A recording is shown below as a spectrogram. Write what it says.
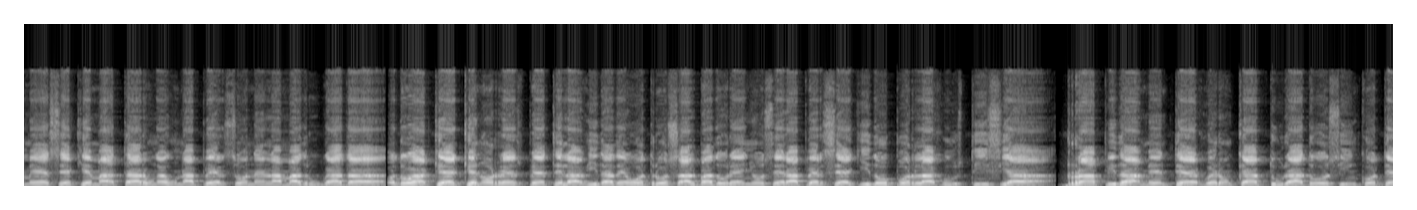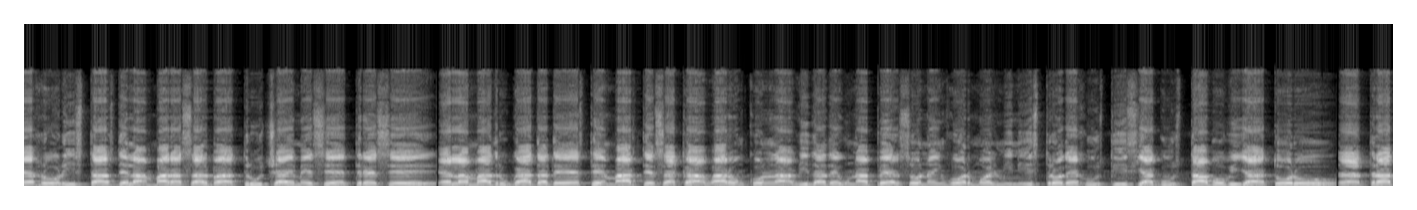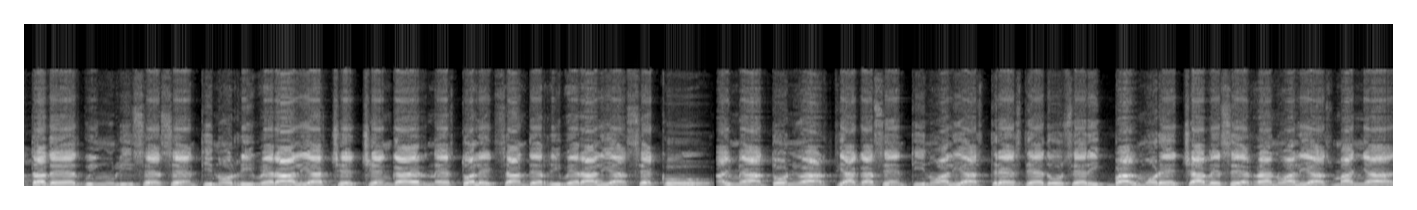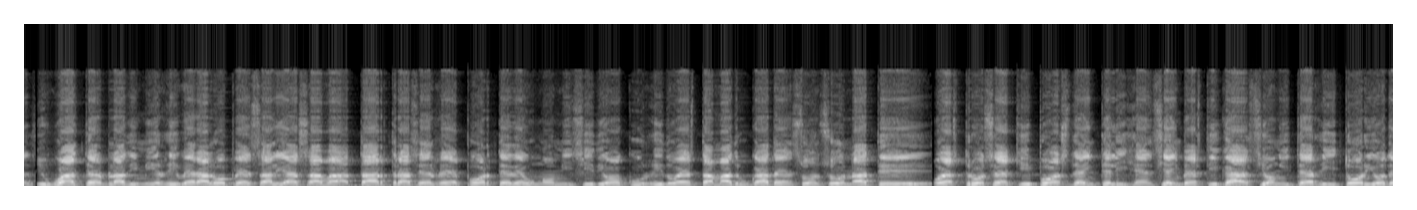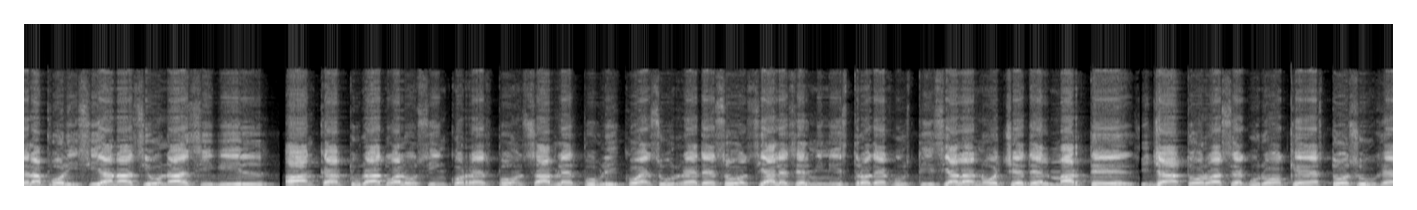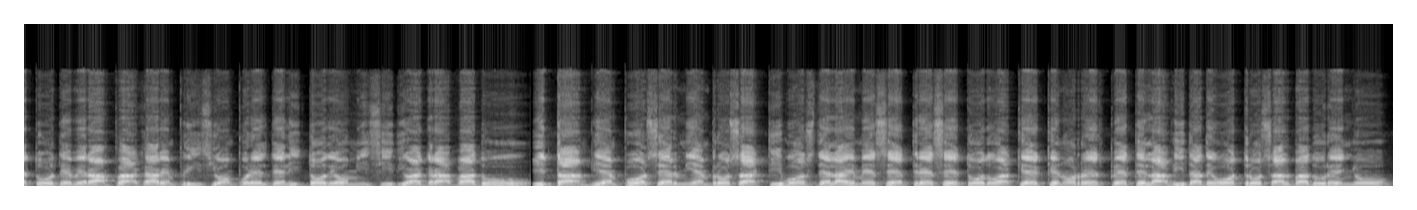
MS que mataron a una persona en la madrugada. Todo aquel que no respete la vida de otro salvadoreño será perseguido por la justicia. Rápidamente fueron capturados cinco terroristas de la Mara Salvatrucha MC-13. En la madrugada de este martes acabaron con la vida de una persona informó el ministro de Justicia Gustavo Villatoro. Se trata de Edwin Ulises Centino Rivera alias Chechenga, Ernesto Alexander Rivera alias Seco, Jaime Antonio Artiaga Centino alias Tres Dedos, Eric Balmore Chávez Serrano alias Mañas y Walter Vladimir Rivera López alias Avatar tras el reporte de un homicidio ocurrido esta madrugada en Sonsonate. Nuestros equipos de inteligencia Investigación y Territorio de la Policía Nacional Civil han capturado a los cinco responsables, publicó en sus redes sociales el ministro de Justicia la noche del martes. Villatoro aseguró que estos sujetos deberán pagar en prisión por el delito de homicidio agravado y también por ser miembros activos de la MC-13. Todo aquel que no respete la vida de otro salvadoreño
